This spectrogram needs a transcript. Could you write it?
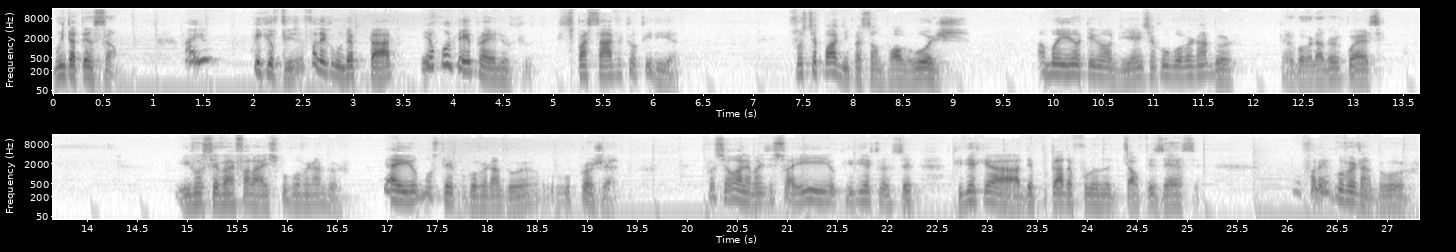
muita atenção. Aí, o que, que eu fiz? Eu falei com um deputado e eu contei para ele o que se passava e o que eu queria. Você pode ir para São Paulo hoje? Amanhã eu tenho uma audiência com o governador, que era o governador Quercia. E você vai falar isso para o governador. E aí eu mostrei para o governador o projeto. Falou assim, olha, mas isso aí eu queria que você, queria que a deputada fulana de tal fizesse. Eu falei, governador,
